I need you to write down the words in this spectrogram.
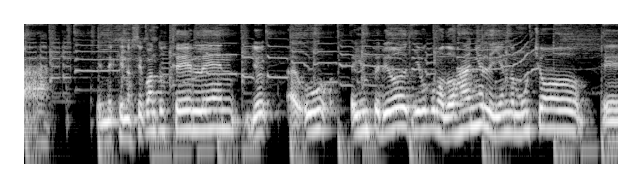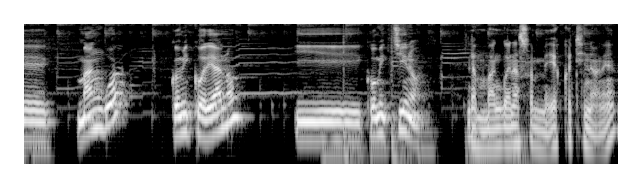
ah, es que no sé cuánto ustedes leen. Yo uh, hay un periodo, llevo como dos años leyendo mucho eh, manga, cómic coreano y cómic chino. Los manguanas son medios cochinones.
